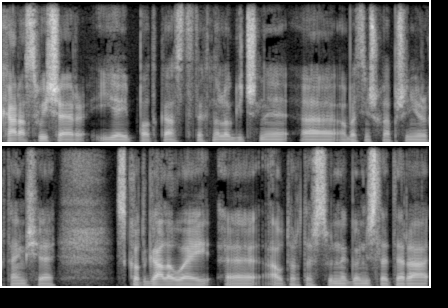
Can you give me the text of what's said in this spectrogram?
Kara Swisher i jej podcast technologiczny, e, obecnie chyba przy New York Timesie, Scott Galloway, e, autor też słynnego newslettera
